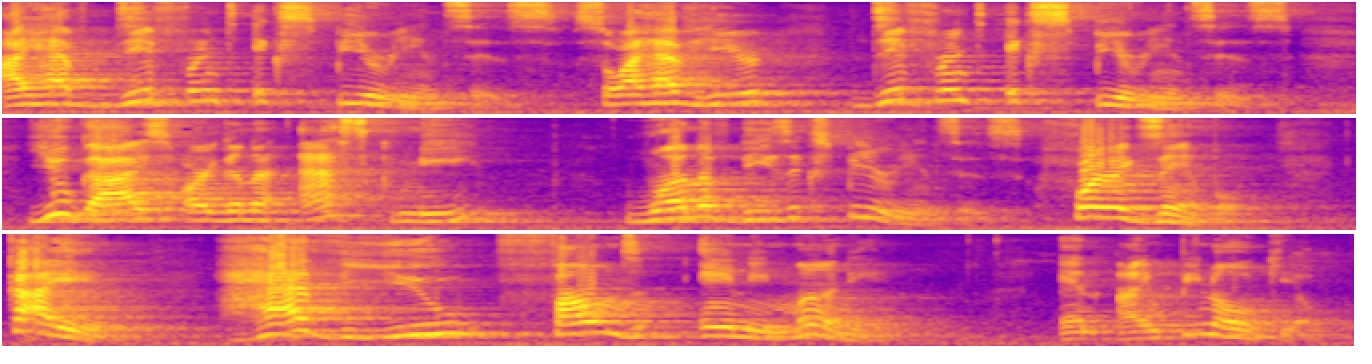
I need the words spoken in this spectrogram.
I have different experiences. So I have here different experiences. You guys are gonna ask me one of these experiences. For example, Kai, have you found any money? And I'm Pinocchio.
